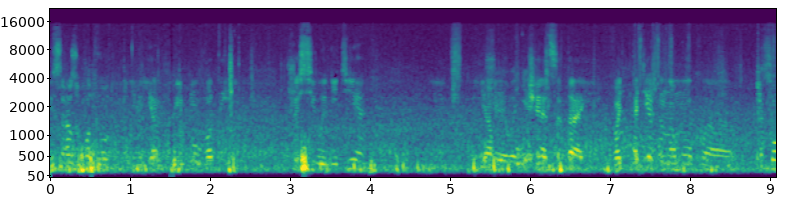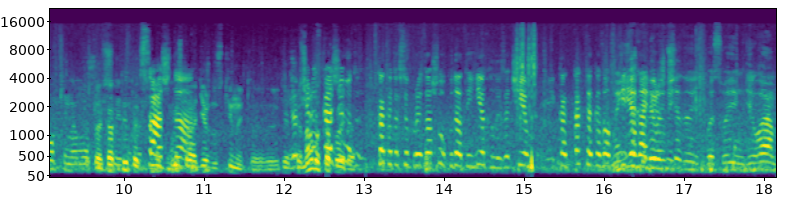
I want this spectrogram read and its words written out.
и сразу под воду меня. Я хлебнул воды, уже силы не те. Я, получается, да, одежда намокла, кроссовки намокли. Слушай, а как ты так Саш, быстро да. одежду скинуть-то? У тебя Вообще навык расскажи, вот, как это все произошло, куда ты ехал и зачем, и как, как ты оказался Мы здесь на ехали набережной? вообще то есть, по своим делам,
